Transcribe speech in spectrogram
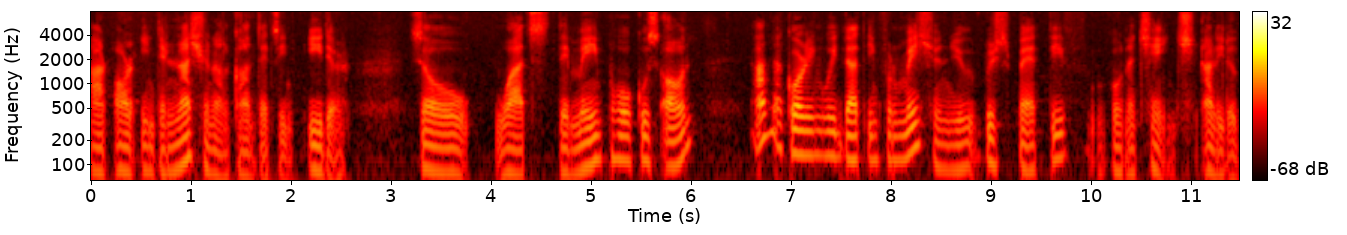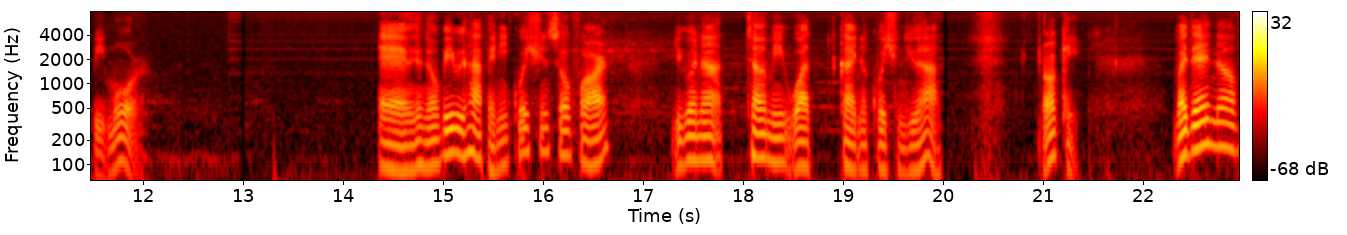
or, or international context in either. So what's the main focus on? And according with that information, your perspective gonna change a little bit more. And you know, if you have any questions so far, you're gonna tell me what kind of questions you have. Okay. By the end of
